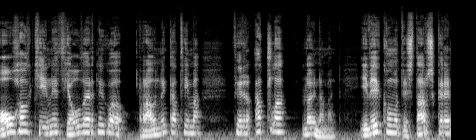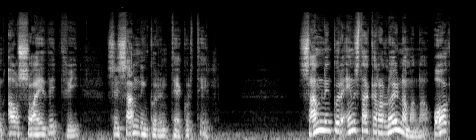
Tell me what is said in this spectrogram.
óháð kyni, þjóðverðning og ráðningatíma fyrir alla launamenn í viðkomandi starfskrein á svæði því sem samningurinn tekur til. Samningur einstakara launamanna og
